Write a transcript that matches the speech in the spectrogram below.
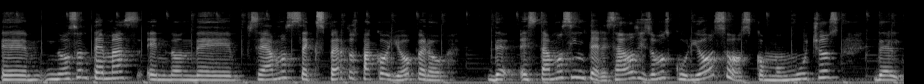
Eh, no son temas en donde seamos expertos, Paco y yo, pero estamos interesados y somos curiosos, como muchos de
